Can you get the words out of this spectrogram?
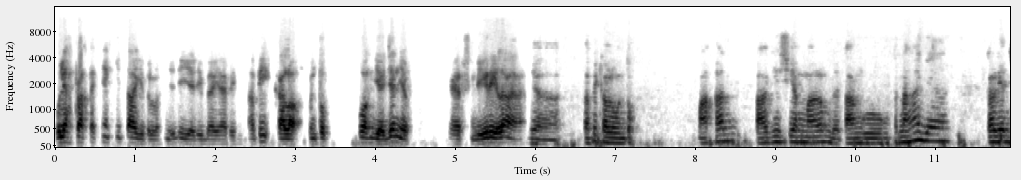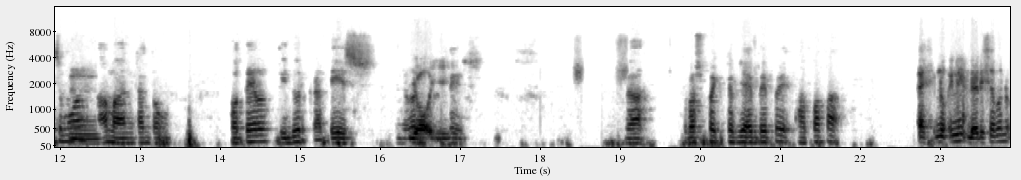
Kuliah prakteknya kita gitu loh. Jadi ya dibayarin. Tapi kalau untuk uang jajan ya bayar sendiri lah. ya, tapi kalau untuk makan pagi, siang, malam udah tanggung. Tenang aja. Kalian semua Hmm. aman kantong. Hotel tidur gratis. Yoi. gratis. Nah, prospek kerja MPP apa, Pak? Eh, Nu, ini dari siapa, Nu?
